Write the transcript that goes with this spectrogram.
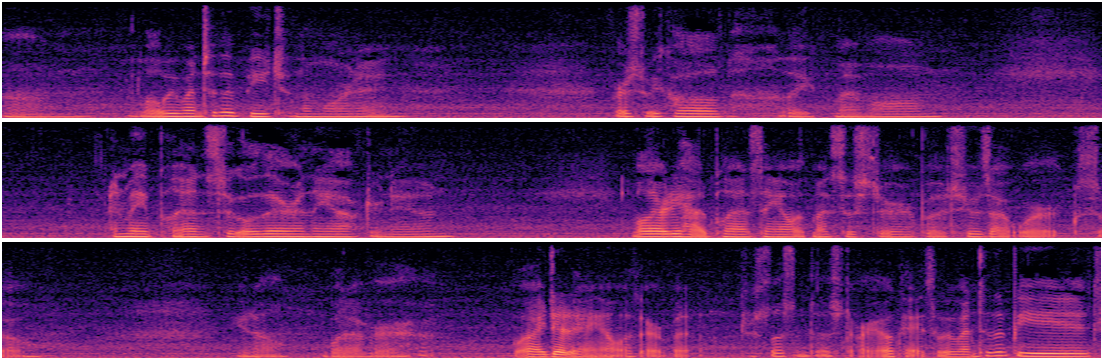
Um, well, we went to the beach in the morning. First, we called like my mom and made plans to go there in the afternoon. Well, I already had plans to hang out with my sister, but she was at work, so you know, whatever. Well, I did hang out with her, but just listen to the story. Okay, so we went to the beach,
